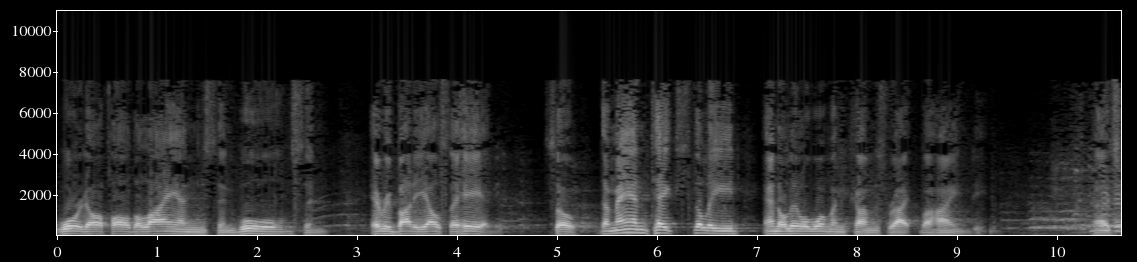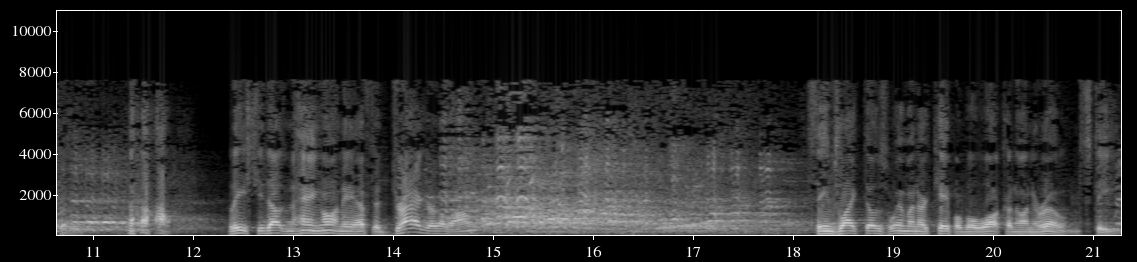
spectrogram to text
ward off all the lions and wolves and everybody else ahead. So the man takes the lead, and the little woman comes right behind him. That's right. At least she doesn't hang on. They have to drag her along. Seems like those women are capable of walking on their own, Steve.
